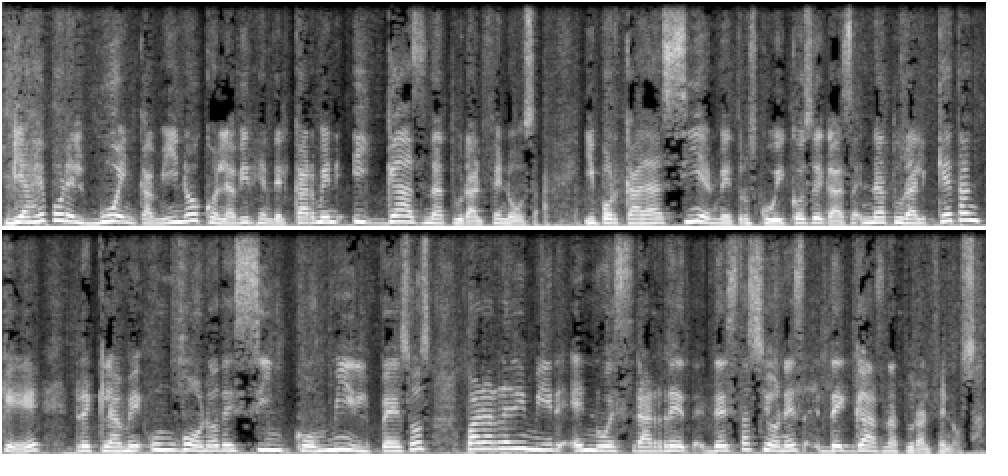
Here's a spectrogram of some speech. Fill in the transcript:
Viaje por el buen camino con la Virgen del Carmen y gas natural fenosa. Y por cada 100 metros cúbicos de gas natural que tanquee, reclame un bono de 5 mil pesos para redimir en nuestra red de estaciones de gas natural fenosa.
